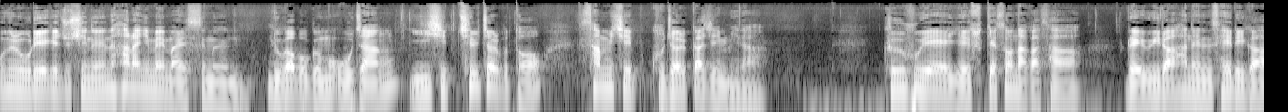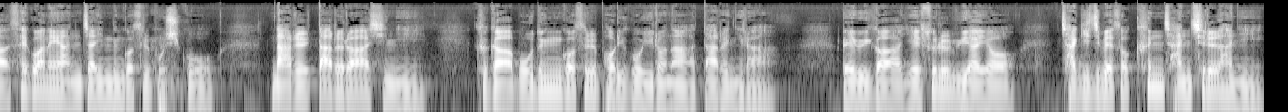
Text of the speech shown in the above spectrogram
오늘 우리에게 주시는 하나님의 말씀은 누가복음 5장 27절부터 39절까지입니다. 그 후에 예수께서 나가사 레위라 하는 세리가 세관에 앉아 있는 것을 보시고 나를 따르라 하시니 그가 모든 것을 버리고 일어나 따르니라. 레위가 예수를 위하여 자기 집에서 큰 잔치를 하니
